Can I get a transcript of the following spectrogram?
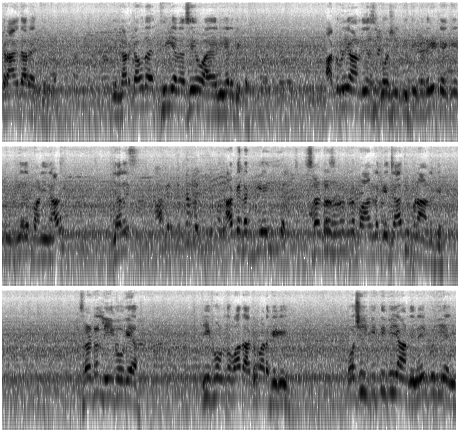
ਕਿਰਾਏਦਾਰ ਹੈ ਇੱਥੇ ਤੇ ਲੜਕਾ ਉਹਦਾ ਇੱਥੇ ਹੀ ਹੈ ਵੈਸੇ ਉਹ ਆਇਆ ਨਹੀਂ ਹਲੇ ਤੱਕ। ਅੱਗ ਬੁਝਾਉਣ ਦੀ ਅਸੀਂ ਕੋਸ਼ਿਸ਼ ਕੀਤੀ ਬਥੇਰੀ ਟੇਕੇ ਡੁੱਬੀਆਂ ਦੇ ਪਾਣੀ ਨਾਲ। ਜਦ ਆਖਿਰ ਕਿੱਦਾਂ ਲੱਗੀ ਅੱਗ ਲੱਗੀ ਹੈ ਜੀ ਸਿਲੰਡਰ ਸਿਲੰਡਰ ਬਾਲ ਲੱਗੇ ਚਾਹ ਚੂ ਬਣਾਉਣ ਲੱਗੇ। ਸਿਲੰਡਰ ਲੀਕ ਹੋ ਗਿਆ। ਲੀਕ ਹੋਣ ਤੋਂ ਬਾਅਦ ਅੱਗ ਭੜ ਗਈ। ਕੋਸ਼ਿਸ਼ ਕੀਤੀ ਬੁਝਾਉਣ ਦੀ ਨਹੀਂ ਬੁਝੀ ਹੈ ਜੀ।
